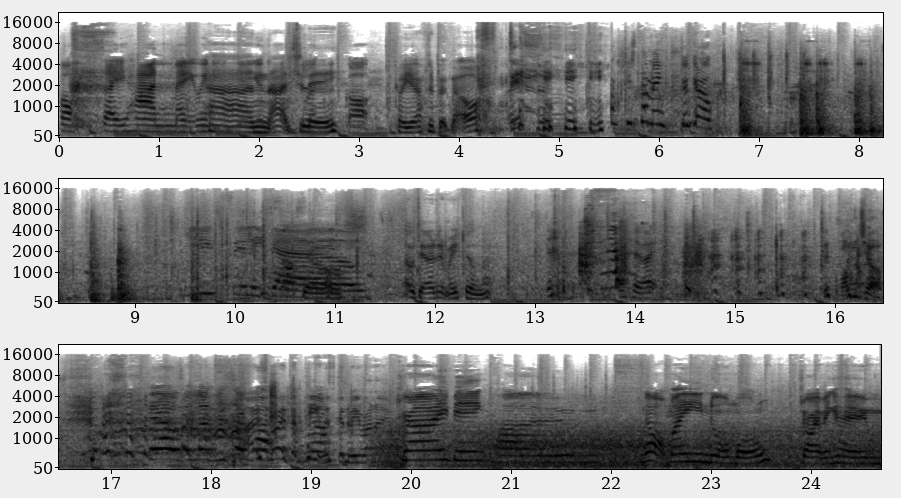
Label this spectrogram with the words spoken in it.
boss to say, Han, mate, we Han, you're the actually. we've got. God, you have to book that off. She's coming. Good girl. You silly girl. Oh dear, I didn't really film that. That's alright. One job. Girls, I love you so much. I was worried that Pete was going to be run over. Driving home. Not my normal driving home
